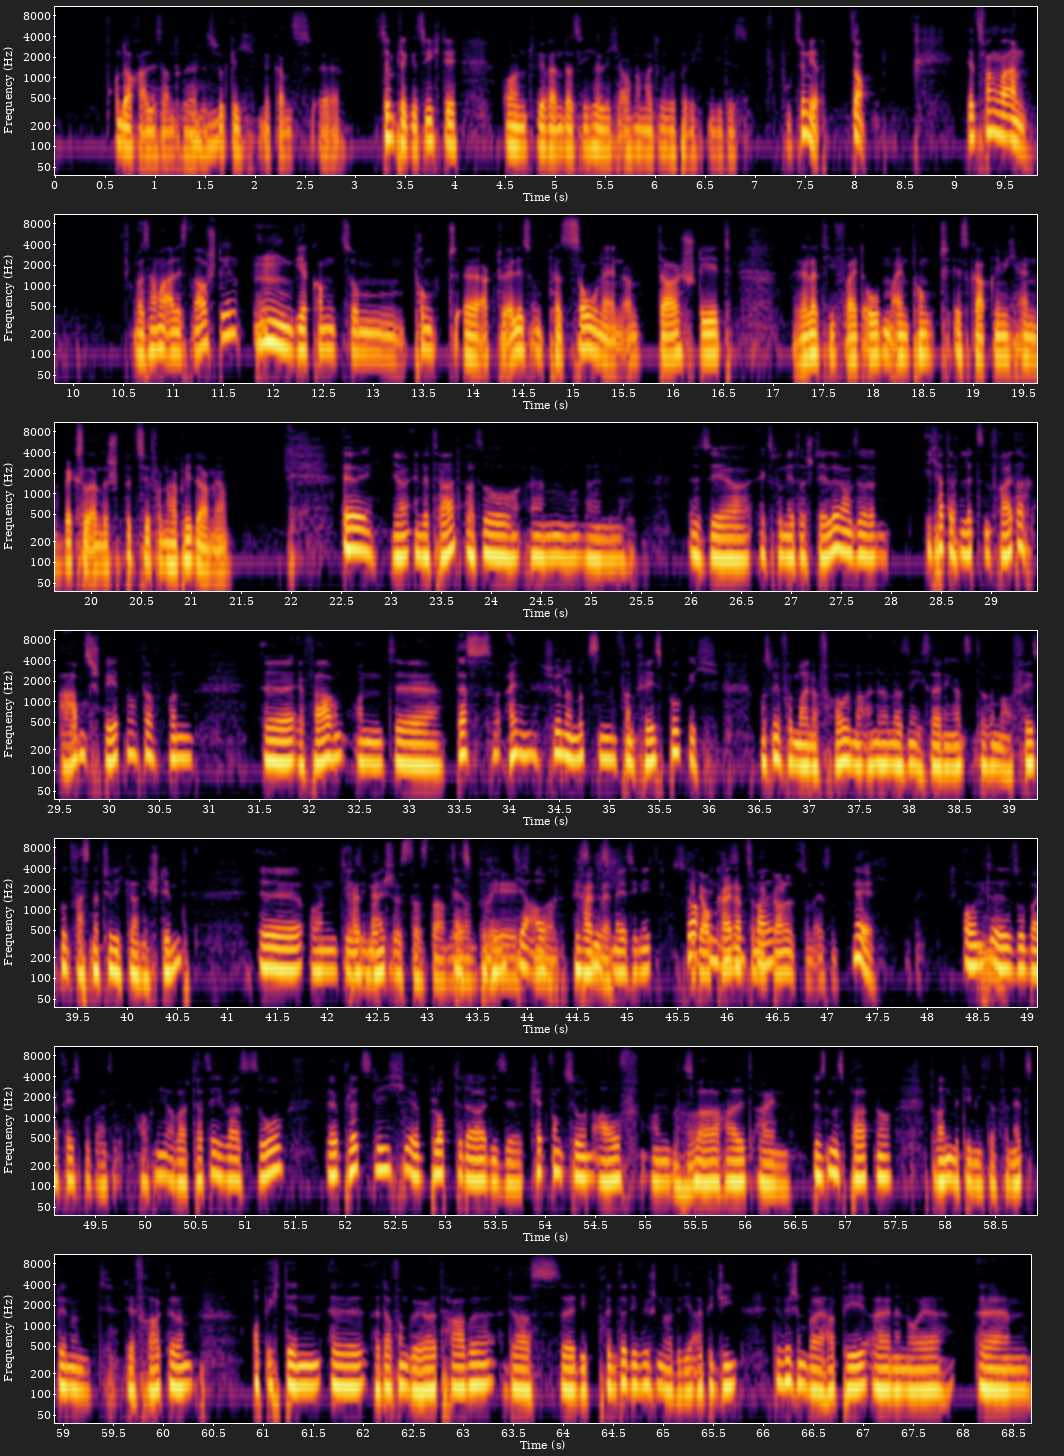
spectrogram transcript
und auch alles andere hören. Das ist wirklich eine ganz äh, simple Geschichte und wir werden da sicherlich auch nochmal drüber berichten, wie das funktioniert. So, jetzt fangen wir an. Was haben wir alles draufstehen? Wir kommen zum Punkt äh, Aktuelles und Personen und da steht relativ weit oben ein Punkt. Es gab nämlich einen Wechsel an der Spitze von HP Damian. Äh, ja, in der Tat. Also ähm, an sehr exponierter Stelle. Also ich hatte letzten Freitag abends spät noch davon äh, erfahren und äh, das ein schöner Nutzen von Facebook. Ich muss mir von meiner Frau immer anhören lassen, ich sei den ganzen Tag immer auf Facebook, was natürlich gar nicht stimmt. Äh, und kein sie Mensch meint, ist das da. das bringt ja auch businessmäßig nichts. Es Doch, geht auch in keiner zu Fall- McDonalds zum Essen. Nee. Und äh, so bei Facebook also auch nicht. Aber tatsächlich war es so, äh, plötzlich äh, ploppte da diese Chat-Funktion auf und es war halt ein Businesspartner dran, mit dem ich da vernetzt bin und der fragte dann, ob ich denn äh, davon gehört habe, dass äh, die Printer Division, also die IPG Division bei HP eine neue ähm,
